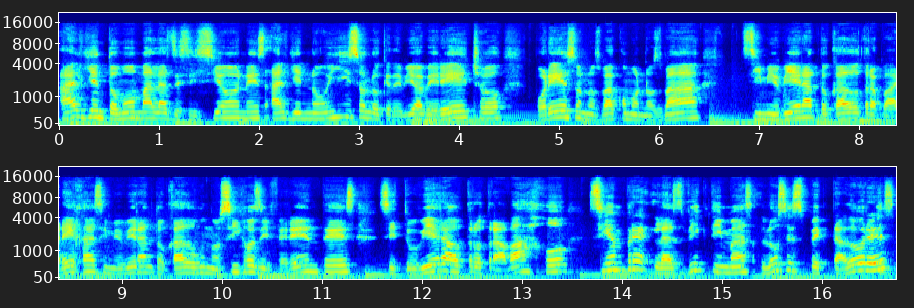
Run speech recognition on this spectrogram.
alguien tomó malas decisiones, alguien no hizo lo que debió haber hecho, por eso nos va como nos va. Si me hubiera tocado otra pareja, si me hubieran tocado unos hijos diferentes, si tuviera otro trabajo, siempre las víctimas, los espectadores,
